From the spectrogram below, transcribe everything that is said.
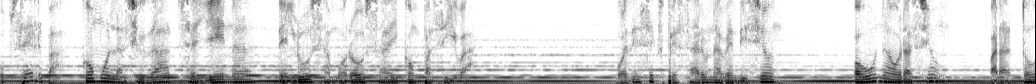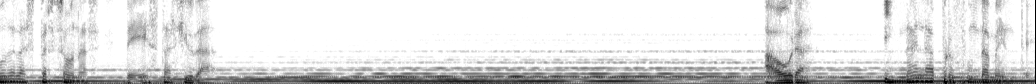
Observa cómo la ciudad se llena de luz amorosa y compasiva. Puedes expresar una bendición o una oración para todas las personas de esta ciudad. Ahora, inhala profundamente.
